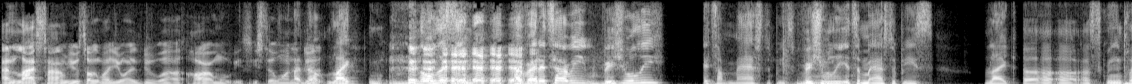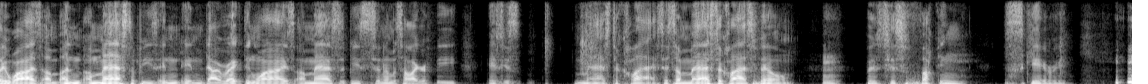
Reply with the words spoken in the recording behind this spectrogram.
and last time you were talking about you want to do uh, horror movies. You still want to I do don't it? like. No, listen, Hereditary visually, it's a masterpiece. Visually, it's a masterpiece. Like uh, uh, uh, uh, screenplay wise, a, a, a masterpiece. In in directing wise, a masterpiece. Cinematography is just masterclass. It's a masterclass film, Hmm. but it's just fucking scary.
